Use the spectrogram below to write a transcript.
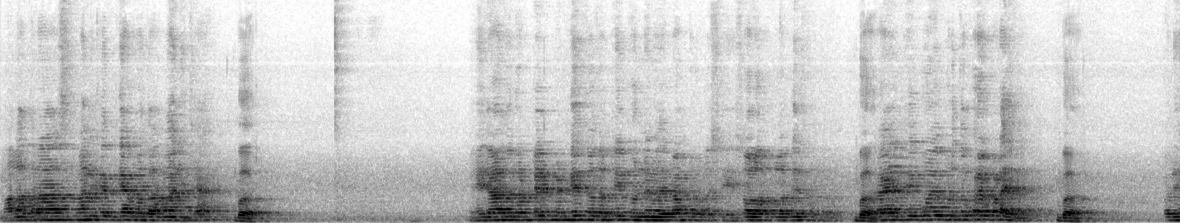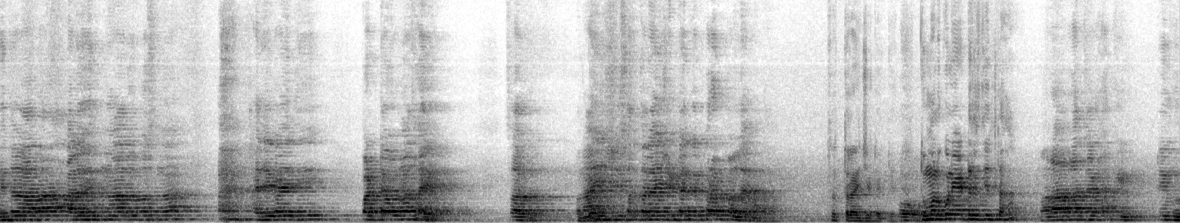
मला त्रास मानिकात गॅप होता मानीच्या बरं. हे अगोदर ट्रीटमेंट घेत होतं डॉक्टर कसे सोलापूरला घेत बर. काय ते गोळी पुरतं फरक पडायचा. बरं. पण इथं आता आलं इथनं आल्यापासून खाली काय ती पट्ट्यावरूनच आहे चालू. पण बर. ऐंशी सत्तर ऐंशी टक्के फरक पडलाय. सत्तर ऐंशी टक्के. हो. तुम्हाला कोणी ॲड्रेस दिला हा? मला टीम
